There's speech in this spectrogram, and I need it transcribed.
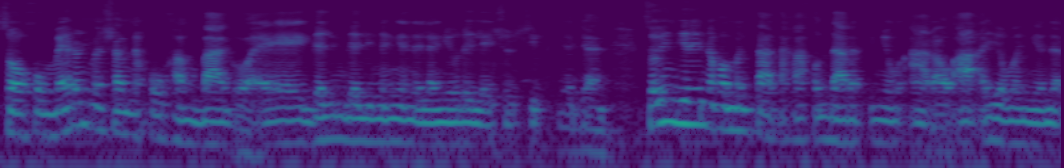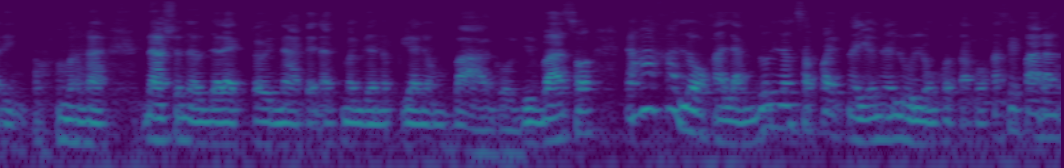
So kung meron man siyang nakuhang bago, eh galing-galingan niya na lang yung relationship niya dyan. So hindi rin ako magtataka kung darating yung araw, aayawan niya na rin to mga national director natin at magganap yan ng bago. 'di ba So nakakaloka lang. Doon lang sa part na yun, nalulungkot ako. Kasi parang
